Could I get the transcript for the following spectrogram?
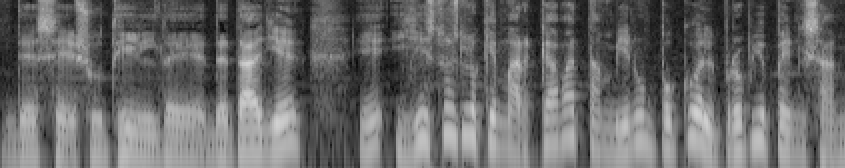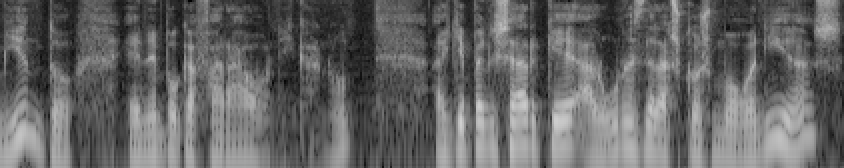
de ese sutil detalle, y esto es lo que marcaba también un poco el propio pensamiento en época Hay que pensar que algunas de las cosmogonías,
